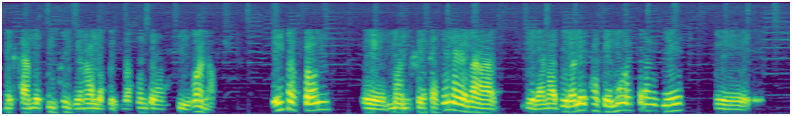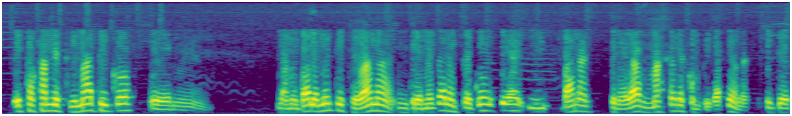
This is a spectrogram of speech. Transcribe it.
dejando sin funcionar los, los centros en sí. Bueno, esas son manifestaciones de la, de la naturaleza que muestran que estos cambios climáticos lamentablemente se van a incrementar en frecuencia y van a generar serias complicaciones. Así que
